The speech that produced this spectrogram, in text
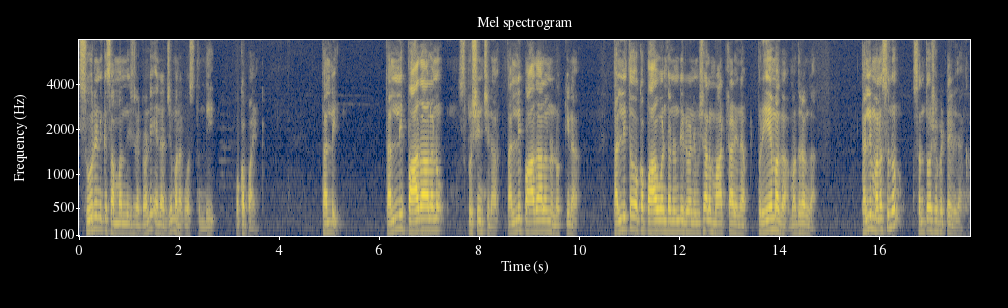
సూర్యునికి సంబంధించినటువంటి ఎనర్జీ మనకు వస్తుంది. ఒక పాయింట్. తల్లి. తల్లి పాదాలను స్పృశించిన తల్లి పాదాలను నొక్కిన తల్లితో ఒక పావు గంట నుండి ఇరవై నిమిషాలు మాట్లాడిన ప్రేమగా మధురంగా తల్లి మనసును సంతోషపెట్టే విధంగా.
